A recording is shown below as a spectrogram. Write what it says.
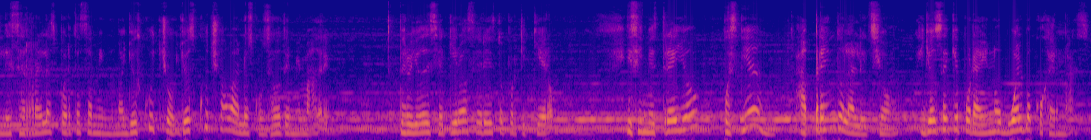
le cerré las puertas a mi mamá, yo escucho, yo escuchaba los consejos de mi madre, pero yo decía, quiero hacer esto porque quiero. Y si me estrello, pues bien, aprendo la lección, y yo sé que por ahí no vuelvo a coger más.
